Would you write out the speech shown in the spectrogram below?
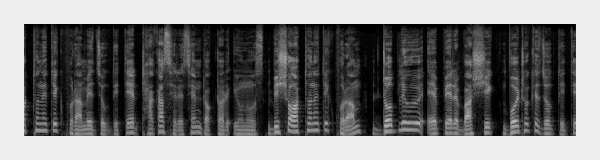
অর্থনৈতিক ফোরামে যোগ দিতে ঢাকা ছেড়েছেন ডক্টর ইউনুস। বিশ্ব অর্থনৈতিক ফোরাম ডব্লিউএফ এর বার্ষিক বৈঠকে যোগ দিতে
